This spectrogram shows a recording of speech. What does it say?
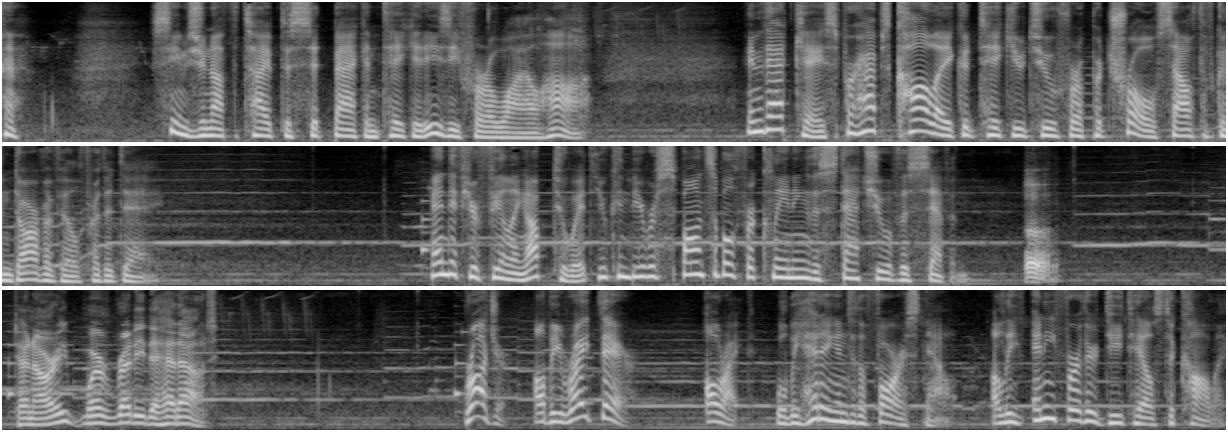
here. Seems you're not the type to sit back and take it easy for a while, huh? In that case, perhaps Collei could take you two for a patrol south of Gandharva Ville for the day. And if you're feeling up to it, you can be responsible for cleaning the Statue of the Seven. Uh, Tighnari, we're ready to head out. Roger, I'll be right there. All right, we'll be heading into the forest now. I'll leave any further details to Collei.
